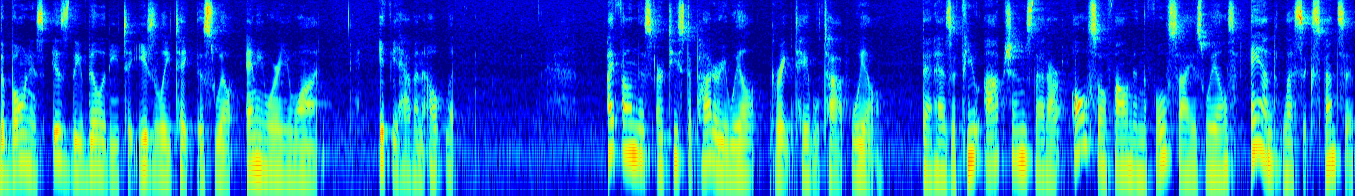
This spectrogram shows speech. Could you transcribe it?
The bonus is the ability to easily take this wheel anywhere you want, if you have an outlet. I found this Artista pottery wheel a great tabletop wheel that has a few options that are also found in the full-size wheels and less expensive.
